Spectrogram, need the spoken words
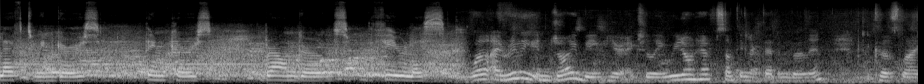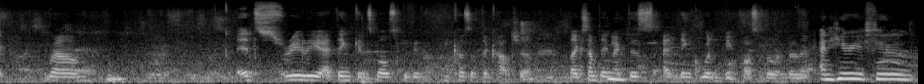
left wingers, thinkers, brown girls, the fearless, Well, I really enjoy being here actually. We don't have something like that in Berlin because, like, well, it's really, I think it's mostly because of the culture. Like, something like this, I think, wouldn't be possible in Berlin. And here you feel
